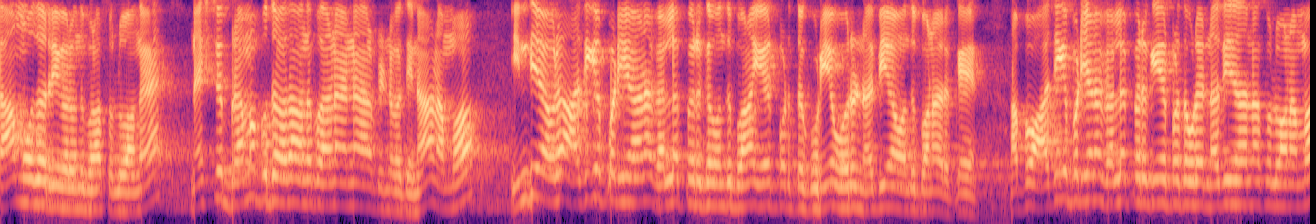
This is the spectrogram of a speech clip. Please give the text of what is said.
தாமோதர் ரிவர் வந்து பார்த்தா சொல்லுவாங்க. நெக்ஸ்ட் பிரம்மபுத்திரா தான் வந்து பார்த்தோன்னா என்ன அப்படின்னு பார்த்தீங்கன்னா நம்ம இந்தியாவில் அதிகப்படியான வெள்ளப்பெருக்கை வந்து பணம் ஏற்படுத்தக்கூடிய ஒரு நதியாக வந்து பணம் இருக்கு. அப்போ அதிகப்படியான வெள்ளப்பெருக்கு ஏற்படுத்தக்கூடிய நதி என்ன சொல்லுவாங்க நம்ம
